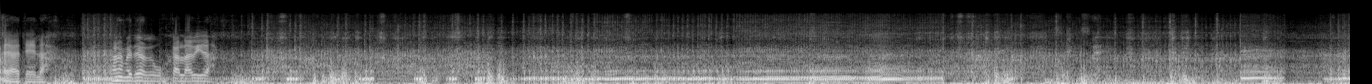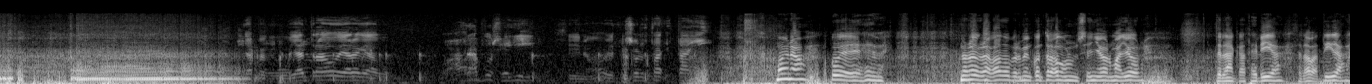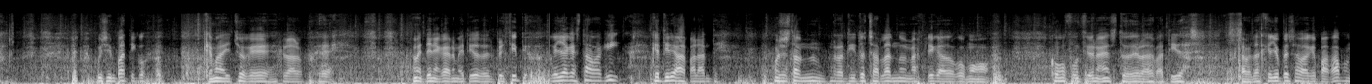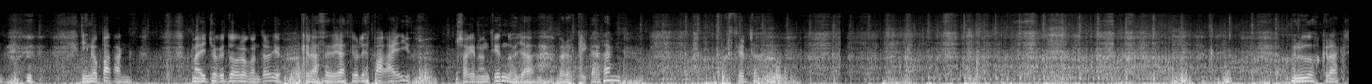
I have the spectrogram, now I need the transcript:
Vaya tela. Ahora me tengo que buscar la vida. Ya, pero como ya he entrado, ¿y ahora qué hago? Ahora pues seguir. Sí, ¿no? Solo está, está ahí. Bueno, pues no lo he grabado, pero me he encontrado con un señor mayor de la cacería, de la batida, muy simpático, que me ha dicho que, claro, que me tenía que haber metido desde el principio, porque ya que estaba aquí, que tiraba para adelante. Hemos estado un ratito charlando y me ha explicado cómo, cómo funciona esto de las batidas. La verdad es que yo pensaba que pagaban y no pagan. Me ha dicho que todo lo contrario, que la federación les paga a ellos. O sea que no entiendo, ya me lo explicarán. Por cierto, Menudos cracks.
